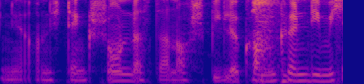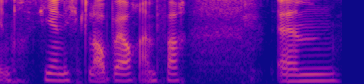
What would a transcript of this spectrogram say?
Ja, und ich denke schon, dass da noch Spiele kommen können, die mich interessieren. Ich glaube auch einfach, ähm,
